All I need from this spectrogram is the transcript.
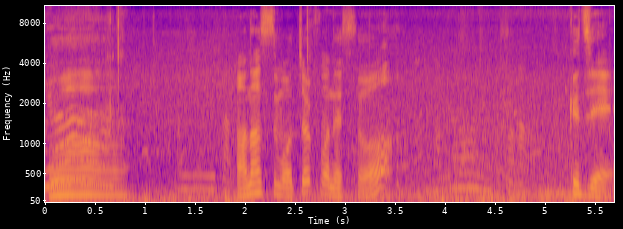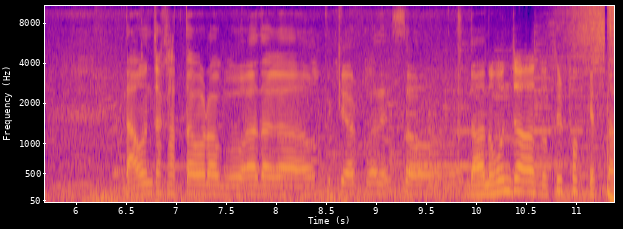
와. 안 왔으면 어쩔 뻔했어. 그지? 나 혼자 갔다 오라고 하다가 어떻게 할 뻔했어. 나는 혼자 와서 슬펐겠다.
